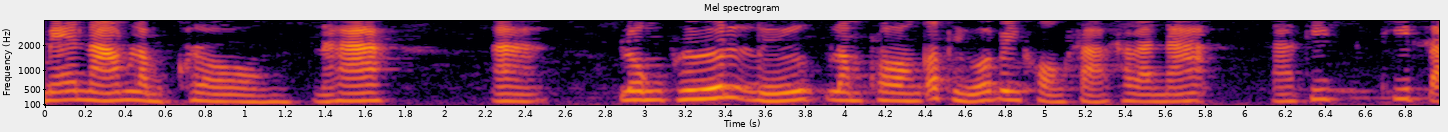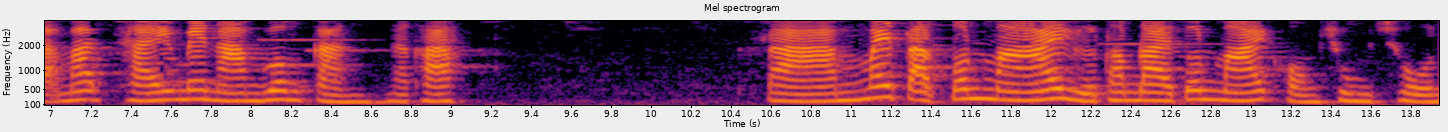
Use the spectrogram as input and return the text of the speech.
แม่น้ำลำคลองนะคะอ่าลงพื้นหรือลำคลองก็ถือว่าเป็นของสาธารณะนะที่ที่สามารถใช้แม่น้ำร่วมกันนะคะสามไม่ตัดต้นไม้หรือทำลายต้นไม้ของชุมชน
